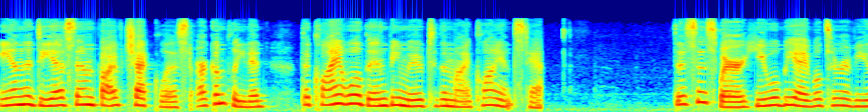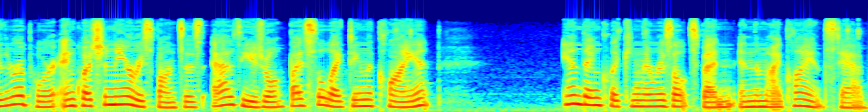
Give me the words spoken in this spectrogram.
and the DSM-5 checklist are completed, the client will then be moved to the My Clients tab. This is where you will be able to review the report and questionnaire responses as usual by selecting the client and then clicking the Results button in the My Clients tab.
